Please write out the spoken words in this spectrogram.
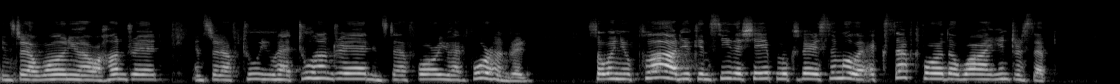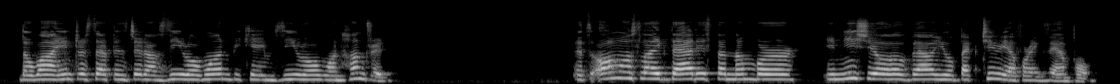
Instead of 1, you have 100. Instead of 2, you had 200. Instead of 4, you had 400. So when you plot, you can see the shape looks very similar, except for the y-intercept. The y-intercept, instead of 0, 1, became 0, 100. It's almost like that is the number initial value of bacteria, for example.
